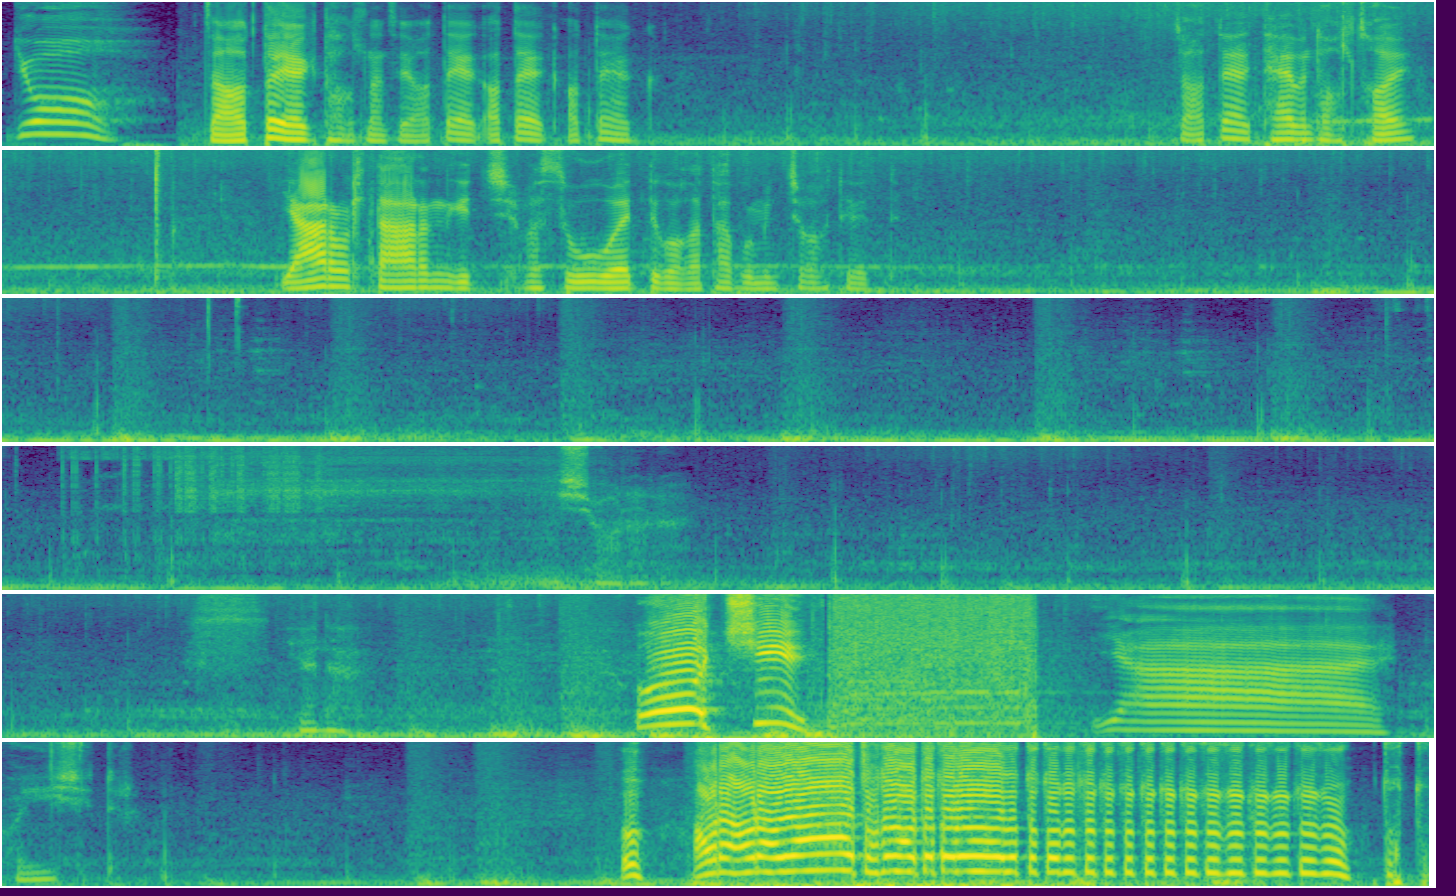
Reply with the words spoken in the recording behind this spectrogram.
Ёо. За одоо яг тоглоно заяа. Одоо яг одоо яг одоо яг За одоо яг 50 тоглолцгоё. Яарвал даарна гэж бас үг байдаг байгаа. Та бүхэн мэдж байгаах тэгээд. Яна. Оо чи. Яа. Аяш тэр. Оо, авра авра авра. Тоо тоо тоо тоо тоо тоо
